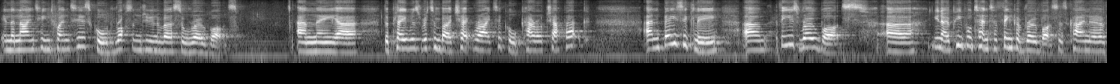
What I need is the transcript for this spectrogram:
in the 1920s called Rossum's Universal Robots. And the, uh, the play was written by a Czech writer called Karel Čapek. And basically, um, these robots, uh, you know, people tend to think of robots as kind of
